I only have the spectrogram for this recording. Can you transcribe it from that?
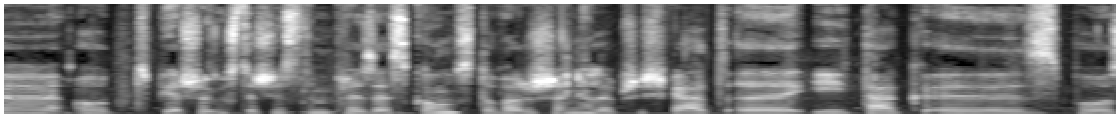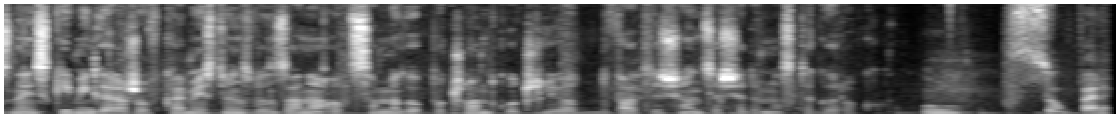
E, od 1 stycznia jestem prezeską Stowarzyszenia Lepszy Świat e, i tak e, z poznańskimi garażówkami jestem związana od samego początku, czyli od 2017 roku. Super.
